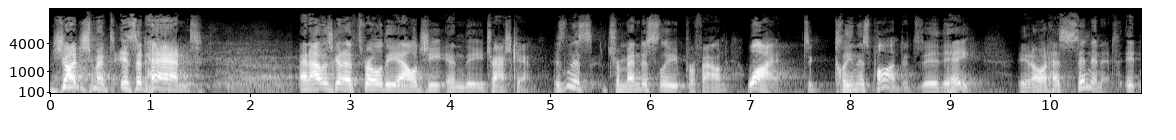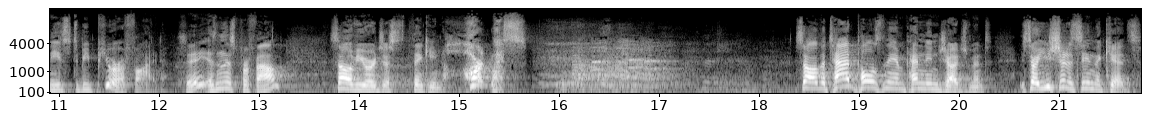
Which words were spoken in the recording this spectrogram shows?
judgment is at hand. And I was going to throw the algae in the trash can. Isn't this tremendously profound? Why? To clean this pond. It, it, hey, you know, it has sin in it. It needs to be purified. See? Isn't this profound? Some of you are just thinking, heartless. So the tadpoles and the impending judgment. So you should have seen the kids.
